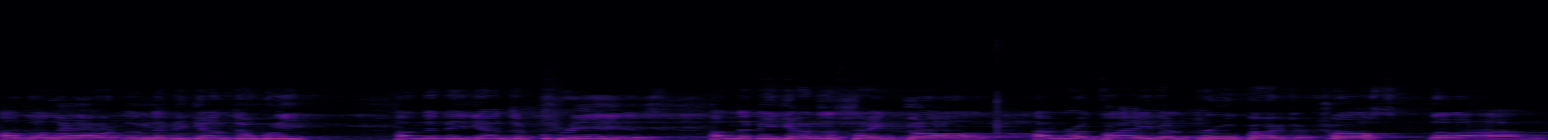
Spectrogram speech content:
of the Lord and they began to weep and they began to praise and they began to thank God and revival broke out across the land,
